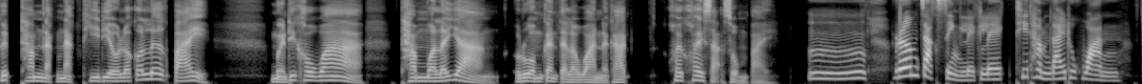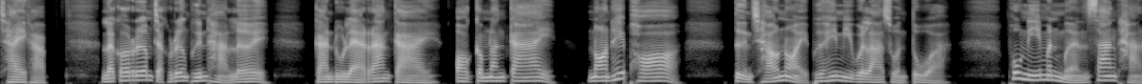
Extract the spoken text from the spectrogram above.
ฮึดทำหนักๆ ทีเดียวแล้วก็เลิกไป เหมือนที่เขาว่าทำวันละอย่างรวมกันแต่ละวันนะครับ ค่อยๆสะสมไป อืม เริ่มจากสิ่งเล็กๆ ที่ทำได้ทุกวัน ใช่ครับ แล้วก็เริ่มจากเรื่องพื้นฐานเลย การดูแลร่างกาย ออกกำลังกาย นอนให้พอ ตื่นเช้าหน่อยเพื่อให้มีเวลาส่วนตัว พวกนี้มันเหมือนสร้างฐาน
